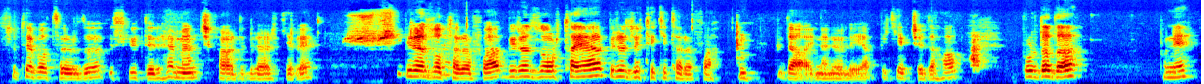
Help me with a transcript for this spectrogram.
Süte batırdı. Bisküvitleri hemen çıkardı birer kere. Biraz o tarafa, biraz ortaya, biraz öteki tarafa. Bir daha aynen öyle yap. Bir kepçe daha al. Burada da bu ne?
